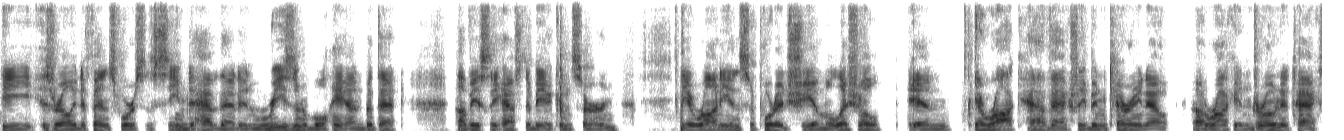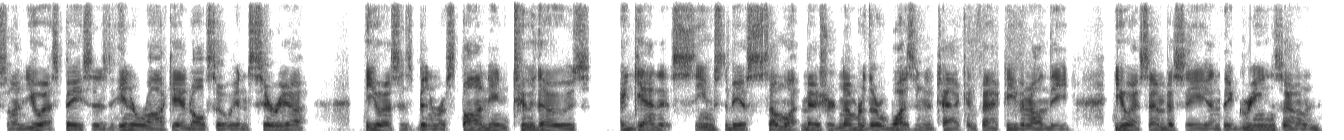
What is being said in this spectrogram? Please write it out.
The Israeli Defense Forces seem to have that in reasonable hand, but that obviously has to be a concern. The Iranian supported Shia militia in Iraq have actually been carrying out uh, rocket and drone attacks on U.S. bases in Iraq and also in Syria. The U.S. has been responding to those. Again, it seems to be a somewhat measured number. There was an attack, in fact, even on the U.S. Embassy in the Green Zone,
